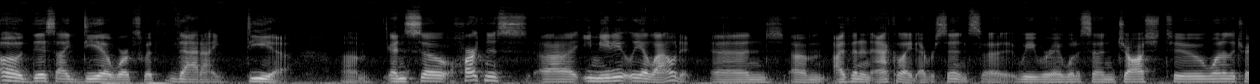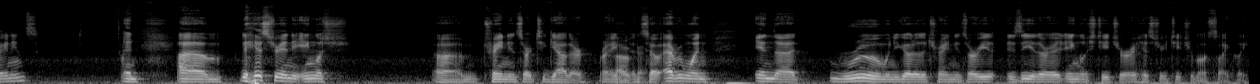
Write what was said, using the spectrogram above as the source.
oh, this idea works with that idea. Um, and so Harkness uh, immediately allowed it, and um, I've been an acolyte ever since. Uh, we were able to send Josh to one of the trainings, and um, the history and the English um, trainings are together, right? Okay. And so everyone in that room when you go to the trainings are, is either an English teacher or a history teacher, most likely.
